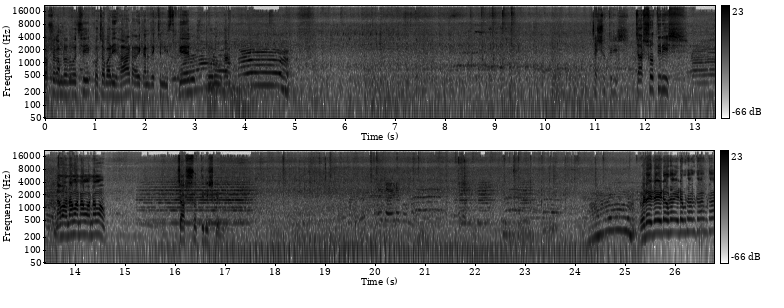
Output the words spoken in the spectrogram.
দর্শক আমরা রয়েছি খোঁচাবাড়ি হাট আর এখানে দেখছেন স্কেল গরু উঠান। চারশো তিরিশ। তিরিশ। নামা নামা নামা নামাও। চারশো তিরিশ কেজি। ওটা এটা এটা উঠা এটা উঠা উঠা উঠা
